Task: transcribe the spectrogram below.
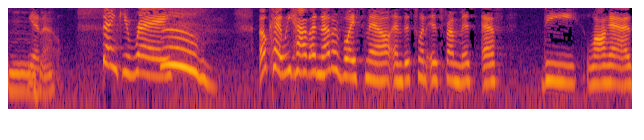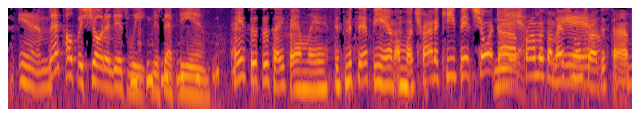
Mm-hmm. you know. Thank you, Ray. okay, we have another voicemail, and this one is from Miss F. D. Long as M. Let's hope it's shorter this week, Miss FDM. Hey sisters, hey family. This Miss FDM. I'm gonna try to keep it short. I promise I'm actually gonna try this time.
